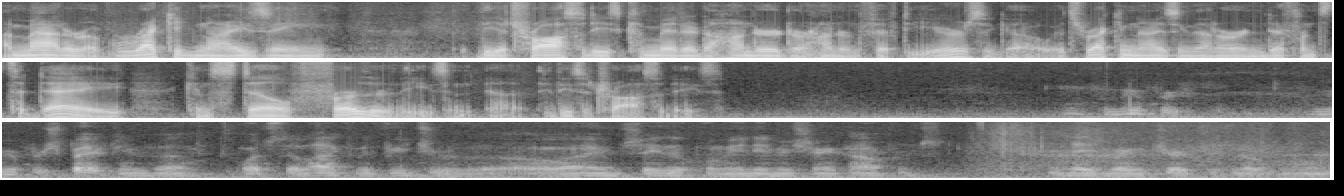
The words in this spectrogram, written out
a matter of recognizing the atrocities committed 100 or 150 years ago. It's recognizing that our indifference today can still further these, uh, these atrocities. From your, from your perspective, uh, what's the likely future of the OIMC, the Indian Missionary Conference, and American churches in Oklahoma?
